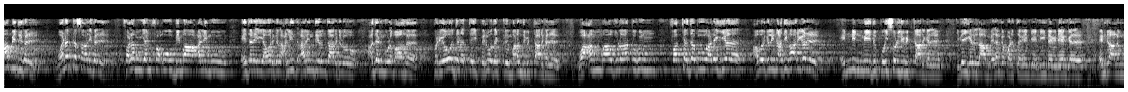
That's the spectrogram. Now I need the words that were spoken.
ஆபிதுகள் வணக்கசாலிகள் ஃபலம் யன்ஃபஉ பிமா அலிமு எதனை அவர்கள் அறிந்திருந்தார்களோ அதன் மூலமாக பிரயோஜனத்தை பெறுவதற்கு மறந்துவிட்டார்கள் வ அம்மா உலாத்துகும் ஃபக்கதபு அலைய அவர்களின் அதிகாரிகள் எண்ணின் மீது பொய் சொல்லிவிட்டார்கள். இவைகள் எல்லாம் விளங்கப்படுத்த வேண்டிய நீண்ட விடயங்கள். என்றாலும்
